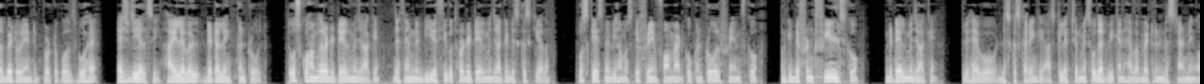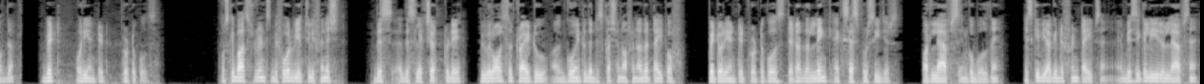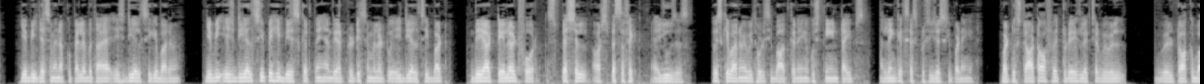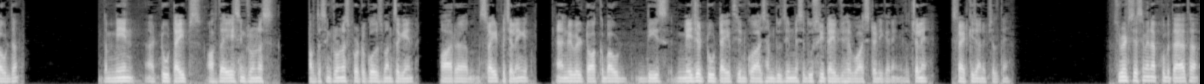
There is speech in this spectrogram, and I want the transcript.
protocols وہ ہے H D L C high level data link control تو اس کو ہم ذرا detail میں جا کے جیسے ہم نے بی ایس سی کو تھوڑا ڈیٹیل میں جا کے ڈسکس کیا تھا اس کیس میں بھی ہم اس کے فریم فارمیٹ کو کنٹرول فریمس کو ان کی ڈفرینٹ فیلڈس کو ڈیٹیل میں جا کے جو ہے وہ ڈسکس کریں گے آج کے لیکچر میں so that we can have a better understanding of the bit oriented protocols اس کے بعد students before we actually finish this this lecture today Uh, the also try to go of bit of protocols that type of link access link access labs بولتے ہیں اس کے بھی آگے different types ہیں بیسیکلی یہ جو لیبس ہیں یہ بھی جیسے میں نے آپ کو پہلے بتایا ایچ ڈی ایل سی کے بارے میں یہ بھی ایچ ڈی ایل سی پہ ہی بیس کرتے ہیں they are very similar to H D L C but they are tailored for special or specific uses تو اس کے بارے میں بھی تھوڑی سی بات کریں گے کچھ تین ٹائپس لنک ایکسیس پروسیجرس کی پڑھیں گے but to start off with today's lecture we will will talk about the the main two types of the asynchronous of the synchronous protocols once again اور slide پہ چلیں گے and we will talk about these major two types جن کو آج ہم جن میں سے دوسری ٹائپ جو ہے وہ آج اسٹڈی کریں گے تو چلیں سلائڈ کی جانب چلتے ہیں اسٹوڈینٹس جیسے میں نے آپ کو بتایا تھا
